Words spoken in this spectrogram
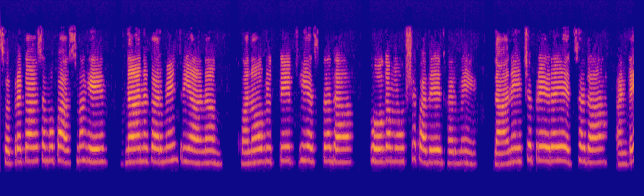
స్వప్రకాశముపాస్మహే జ్ఞానకర్మేంద్రియాణం. మనోవృత్తిర్థియస్తదా భోగమోక్ష పదే ధర్మే. దానే చ ప్రేరయేత్ సదా. అంటే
